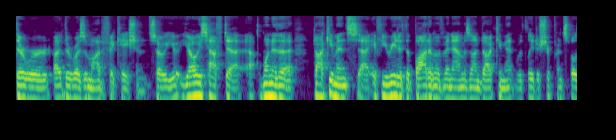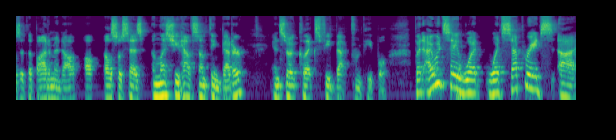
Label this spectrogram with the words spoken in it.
there were uh, there was a modification. So you, you always have to uh, one of the documents uh, if you read at the bottom of an Amazon document with leadership principles at the bottom it also says unless you have something better and so it collects feedback from people. But I would say what what separates uh,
